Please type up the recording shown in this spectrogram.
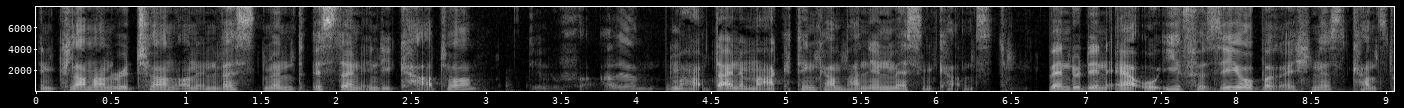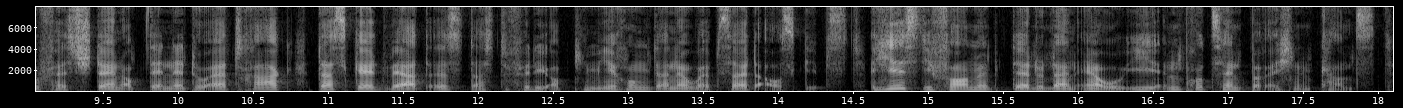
in Klammern Return on Investment ist ein Indikator, den du für alle deine Marketingkampagnen messen kannst. Wenn du den ROI für SEO berechnest, kannst du feststellen, ob der Nettoertrag das Geld wert ist, das du für die Optimierung deiner Website ausgibst. Hier ist die Formel, mit der du dein ROI in Prozent berechnen kannst.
